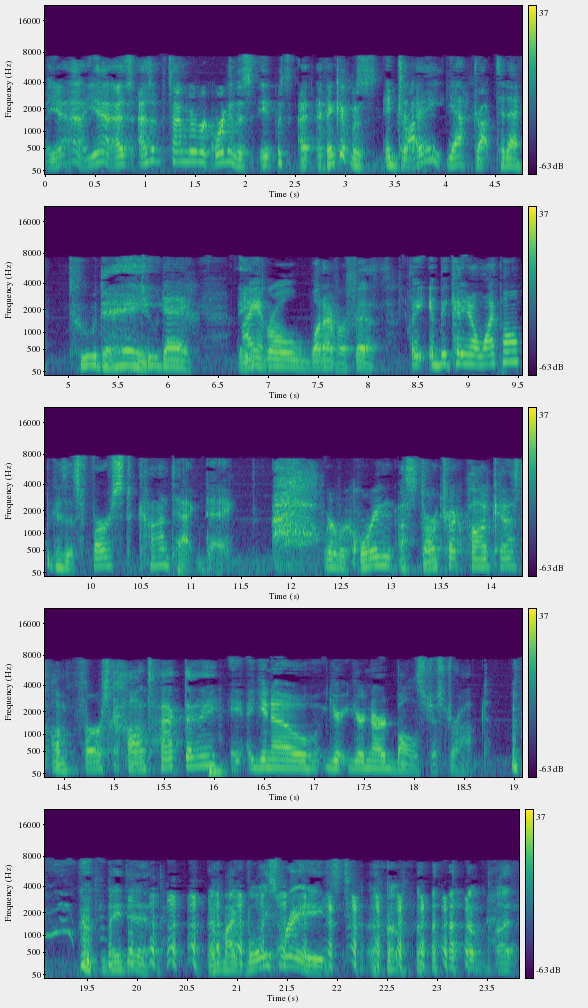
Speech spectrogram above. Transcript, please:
Yeah, yeah. As as of the time we are recording this, it was. I, I think it was it dropped. Today. Yeah, dropped today. Today. Today. April am, whatever fifth. Because you know why, Paul? Because it's first contact day. We're recording a Star Trek podcast on first contact day. You know, your your nerd balls just dropped. they did, and my voice raised, but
